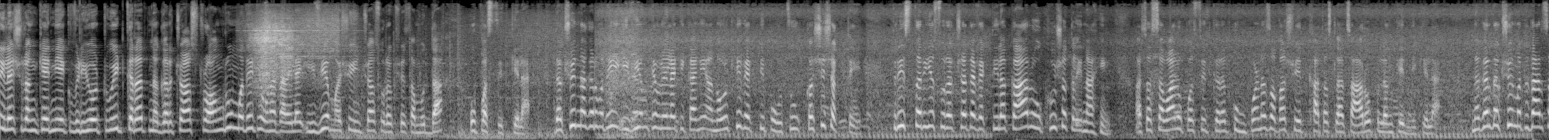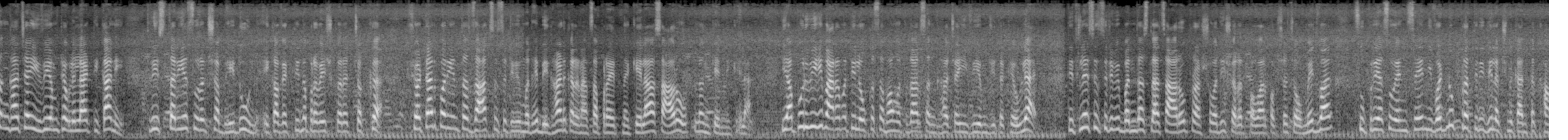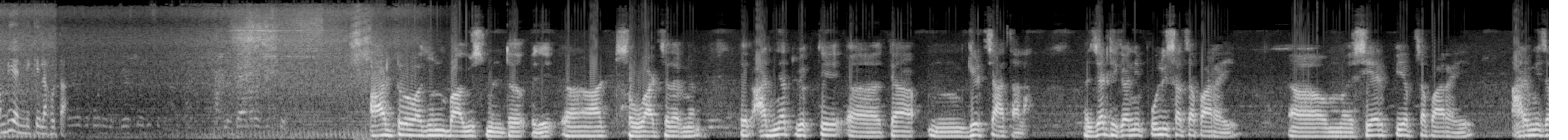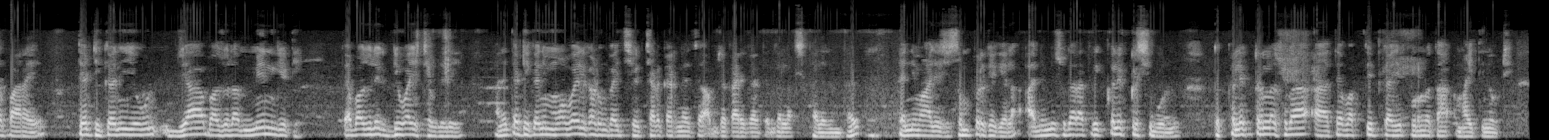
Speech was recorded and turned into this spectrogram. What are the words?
निलेश लंके यांनी एक video tweet करत नगरच्या स्ट्रॉंग रूममध्ये ठेवण्यात आलेल्या ईव्हीएम मशीनच्या सुरक्षेचा मुद्दा उपस्थित केला दक्षिण नगरमध्ये ईव्हीएम ठेवलेल्या ठिकाणी अनोळखी व्यक्ती पोहोचू कशी शकते? त्रिस्तरीय सुरक्षा त्या व्यक्तीला का रोखू शकली नाही? असा सवाल उपस्थित करत कुंपणच आता शेत खात असल्याचा आरोप लंकेंनी केलाय. नगर दक्षिण मतदारसंघाच्या ईव्हीएम ठेवलेल्या ठिकाणी त्रिस्तरीय सुरक्षा भेदून एका व्यक्तीनं प्रवेश करत चक्क शटरपर्यंत जात सीसीटीव्हीमध्ये बिघाड करण्याचा प्रयत्न केला असा आरोप लंकेंनी केला यापूर्वीही बारामती लोकसभा मतदारसंघाच्या ईव्हीएम जिथे ठेवल्या आहेत तिथले सीसीटीव्ही बंद असल्याचा आरोप राष्ट्रवादी शरद पवार पक्षाच्या उमेदवार सुप्रिया सुळेंचे निवडणूक प्रतिनिधी लक्ष्मीकांत खांबी यांनी केला होता. आठ वाजून बावीस मिनटं म्हणजे आठ सव्वा आठच्या दरम्यान एक अज्ञात व्यक्ती त्या गेटच्या आत आला. ज्या ठिकाणी पोलिसाचा पार आहे सी आर पी एफचा पार आहे आर्मीचा पार आहे त्या ठिकाणी येऊन ज्या बाजूला मेन गेट आहे त्या बाजूला एक डिव्हाइस ठेवलेले आहे. आणि त्या ठिकाणी मोबाईल काढून काही छेडछाड करण्याचं आमच्या कार्यकर्त्यांच्या लक्षात आल्यानंतर त्यांनी माझ्याशी संपर्क केला आणि मी सुद्धा रात्री कलेक्टरशी बोललो. तर कलेक्टरला सुद्धा त्या बाबतीत काही पूर्णतः माहिती नव्हती.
